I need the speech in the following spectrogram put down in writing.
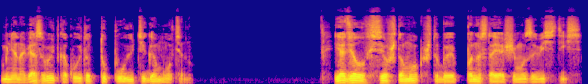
мне навязывают какую-то тупую тягомотину. Я делал все, что мог, чтобы по-настоящему завестись.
